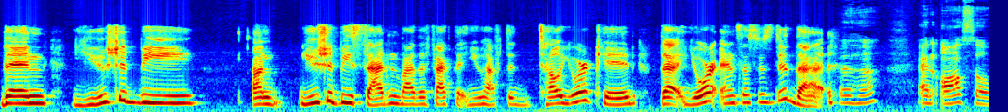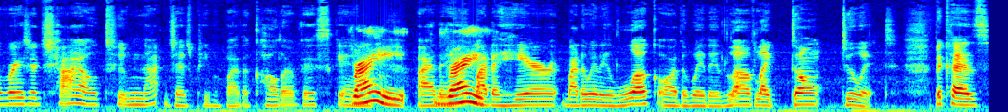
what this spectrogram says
then you should be un- you should be saddened by the fact that you have to tell your kid that your ancestors did that. Uh-huh. And also raise your child to not judge people by the color of their skin. Right. By the right. by the hair, by the way they look or the way they love. Like don't do it. Because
